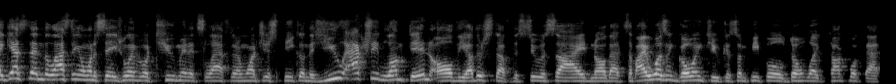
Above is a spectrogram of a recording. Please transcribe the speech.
I guess then the last thing I want to say is we only have about two minutes left, and I want you to speak on this. You actually lumped in all the other stuff, the suicide and all that stuff. I wasn't going to because some people don't like talk about that.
